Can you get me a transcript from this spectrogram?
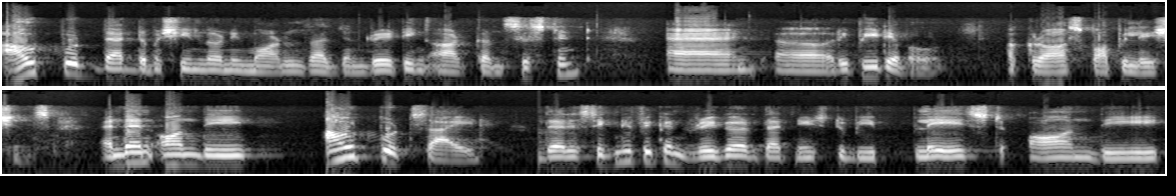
output that the machine learning models are generating are consistent and uh, repeatable across populations. And then on the output side, there is significant rigor that needs to be placed on the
